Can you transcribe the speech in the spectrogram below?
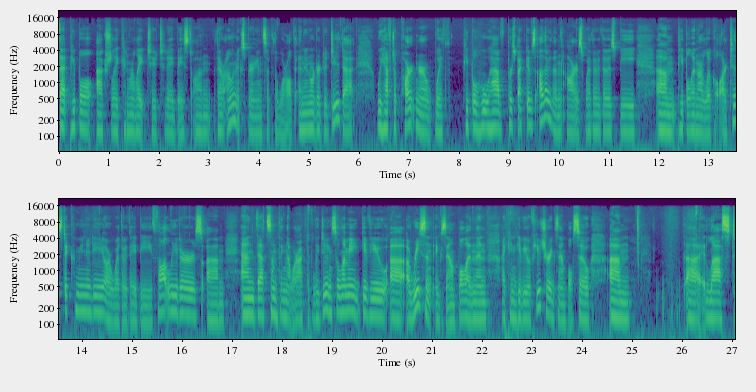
that people actually can relate to today based on their own experience of the world. And in order to do that we have to partner with people who have perspectives other than ours, whether those be um, people in our local artistic community or whether they be thought leaders. Um, and that's something that we're actively doing. So let me give you uh, a recent example and then I can give you a future example. So um, uh, last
